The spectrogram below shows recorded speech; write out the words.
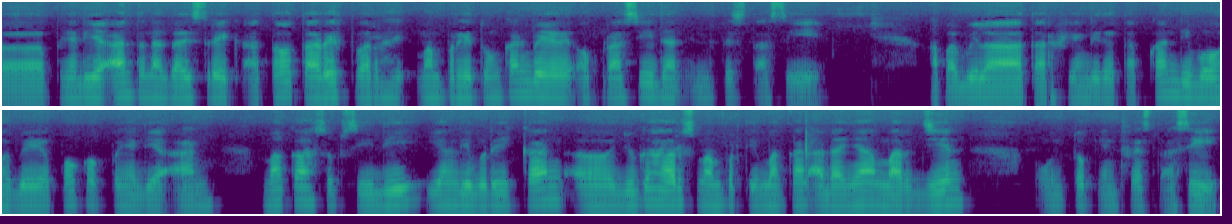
uh, penyediaan tenaga listrik atau tarif memperhitungkan biaya operasi dan investasi. Apabila tarif yang ditetapkan di bawah biaya pokok penyediaan, maka subsidi yang diberikan uh, juga harus mempertimbangkan adanya margin untuk investasi.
